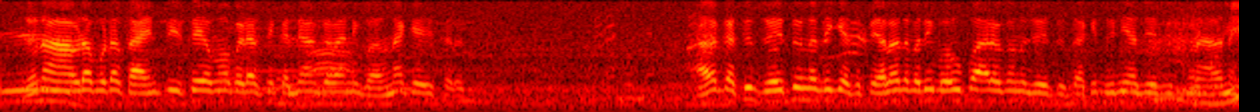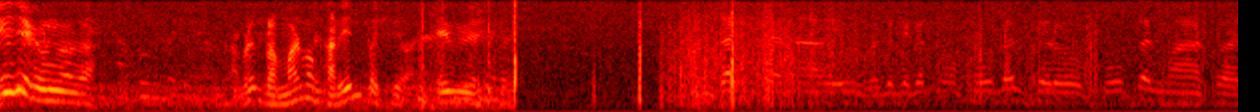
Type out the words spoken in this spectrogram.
જેના આવડા મોટા સાયન્ટિસ્ટ એમાં પડ્યા છે કલ્યાણ કરવાની ભાવના કેવી સરસ હવે કશું જોઈતું નથી કે છે. પેલા તો બધી બહુ પારકોનું જોઈતું બાકી દુનિયા જોઈતું. આપણે બ્રહ્માંડમાં ફરીને પછી સંસાર વિચાર ના આવે એવું જગત- જગતનો કોક જ ફેરો, કોક જ માણસ હોય.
